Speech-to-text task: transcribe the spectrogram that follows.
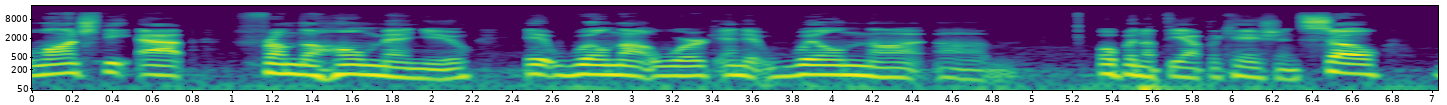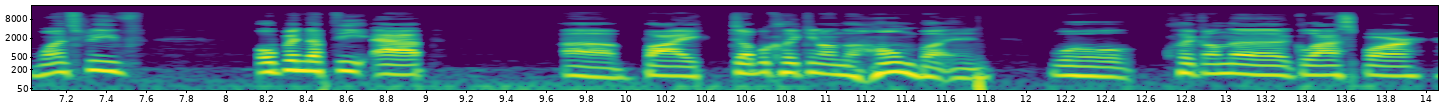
launch the app from the home menu. It will not work and it will not um, open up the application. So once we've opened up the app uh, by double clicking on the home button, we'll click on the glass bar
